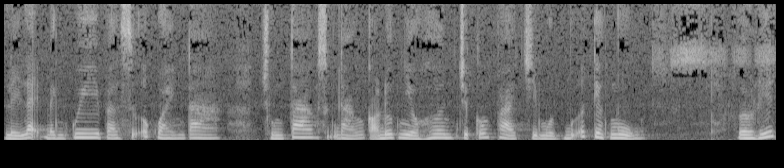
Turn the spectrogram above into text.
Lấy lại bánh quy và sữa của anh ta. Chúng ta xứng đáng có được nhiều hơn Chứ không phải chỉ một bữa tiệc ngủ. Grit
